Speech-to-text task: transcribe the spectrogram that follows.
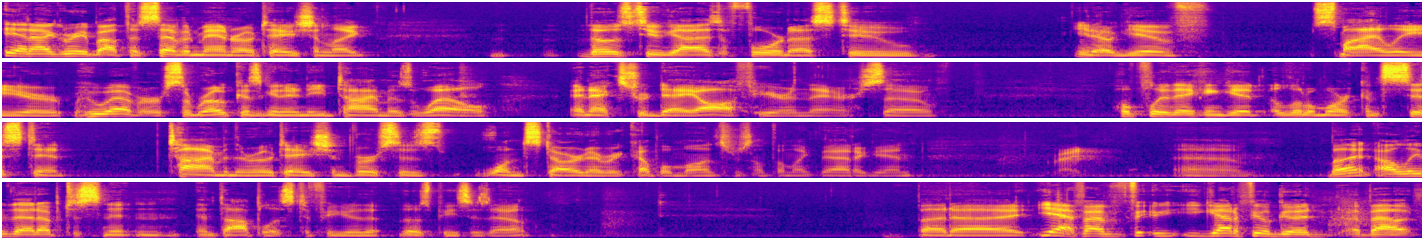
yeah, and I agree about the seven man rotation. Like those two guys afford us to, you know, give Smyly or whoever Soroka's going to need time as well, an extra day off here and there. So hopefully they can get a little more consistent time in the rotation versus one start every couple months or something like that again. Right. Um, but I'll leave that up to Snit and Anthopoulos to figure th- those pieces out. But uh, yeah, if I've, you got to feel good about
